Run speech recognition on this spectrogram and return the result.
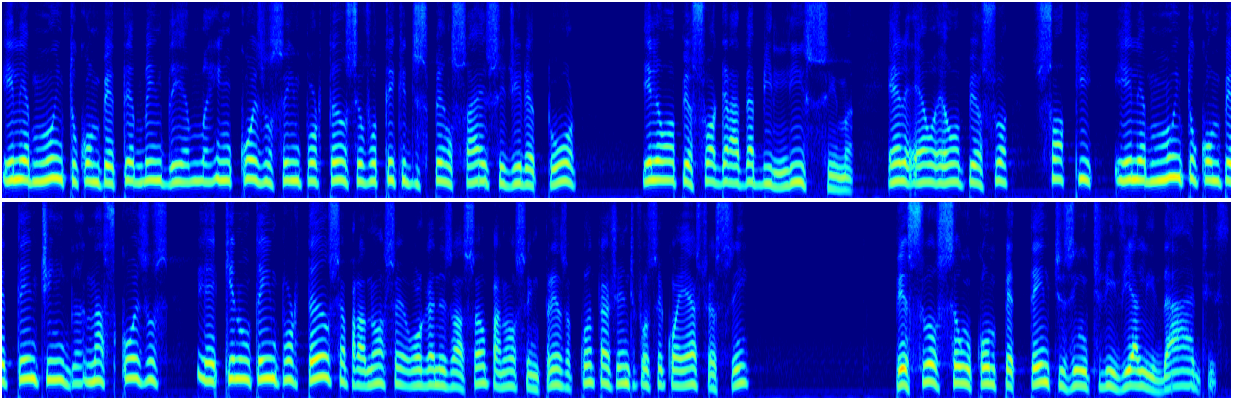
ele é muito competente em coisas sem importância. Eu vou ter que dispensar esse diretor. Ele é uma pessoa agradabilíssima. Ele é, é uma pessoa. Só que ele é muito competente nas coisas eh, que não têm importância para a nossa organização, para a nossa empresa. Quanta gente você conhece assim? Pessoas são competentes em trivialidades,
